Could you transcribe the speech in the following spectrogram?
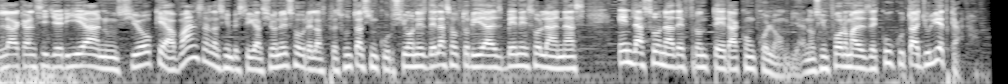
La Cancillería anunció que avanzan las investigaciones sobre las presuntas incursiones de las autoridades venezolanas en la zona de frontera con Colombia. Nos informa desde Cúcuta Juliet Cano.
